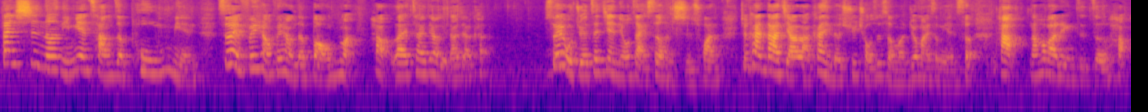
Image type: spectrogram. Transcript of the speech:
但是呢，里面藏着铺棉，所以非常非常的保暖。好，来拆掉给大家看。所以我觉得这件牛仔色很实穿，就看大家啦，看你的需求是什么，你就买什么颜色。好，然后把领子折好。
